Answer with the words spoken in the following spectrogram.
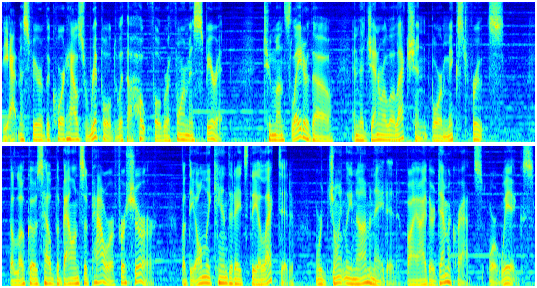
The atmosphere of the courthouse rippled with a hopeful reformist spirit. Two months later, though, and the general election bore mixed fruits. The Locos held the balance of power for sure, but the only candidates they elected were jointly nominated by either Democrats or Whigs.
